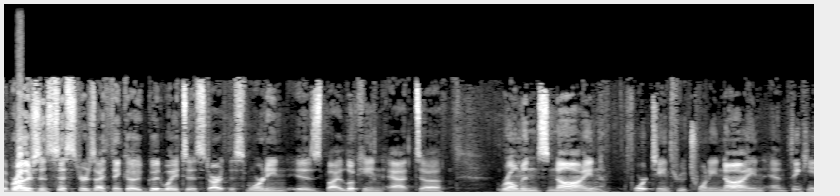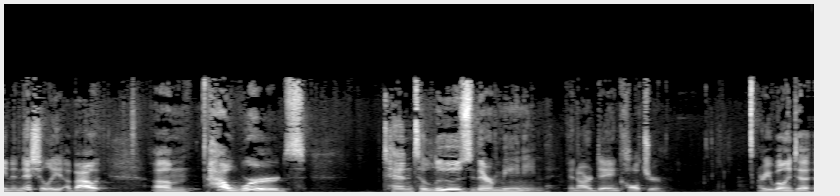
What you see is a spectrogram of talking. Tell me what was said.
So, brothers and sisters, I think a good way to start this morning is by looking at uh, Romans 9 14 through 29 and thinking initially about um, how words tend to lose their meaning in our day and culture. Are you willing to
